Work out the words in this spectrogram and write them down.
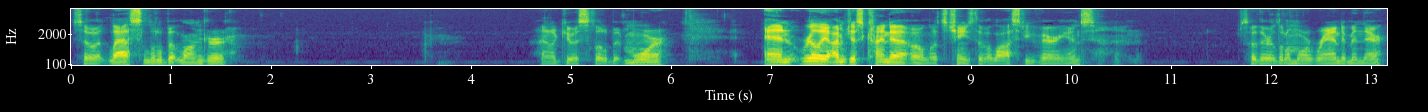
so it lasts a little bit longer. That'll give us a little bit more. And really, I'm just kind of, oh, let's change the velocity variance. So they're a little more random in there.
